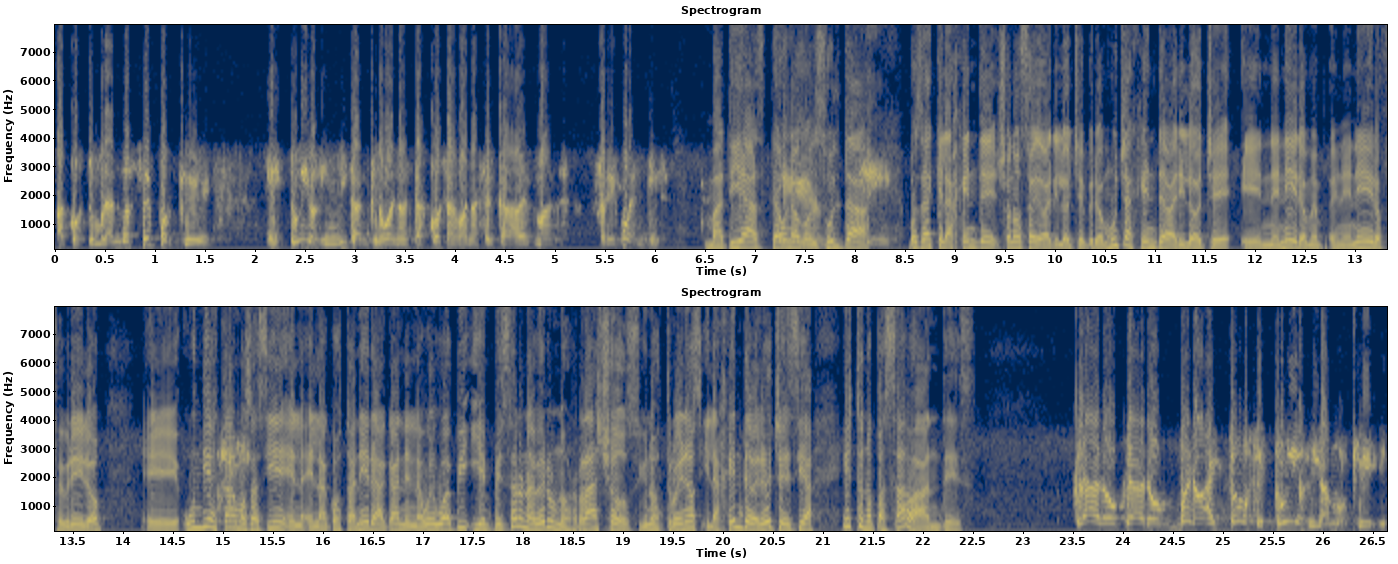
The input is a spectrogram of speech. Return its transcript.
acostumbrándose porque estudios indican que, bueno, estas cosas van a ser cada vez más frecuentes. Matías, te hago una Eh, consulta. sí. Vos sabés que la gente, yo no soy de Bariloche, pero mucha gente de Bariloche, en enero, en enero, febrero, eh, un día estábamos Sí. así en, la- en la costanera acá en el Nahuel Huapi y empezaron a ver unos rayos y unos truenos y la gente de Bariloche decía, esto no pasaba antes. Claro, claro. Bueno, hay todos estudios, digamos, que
